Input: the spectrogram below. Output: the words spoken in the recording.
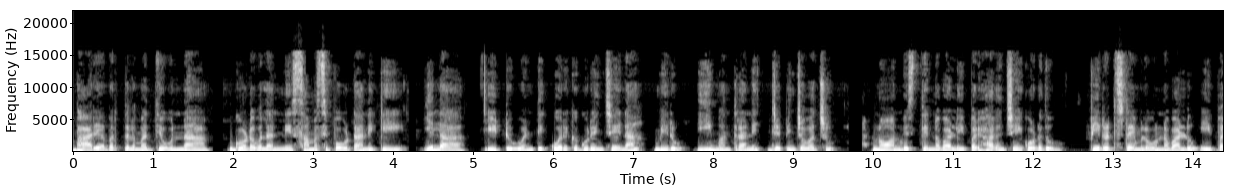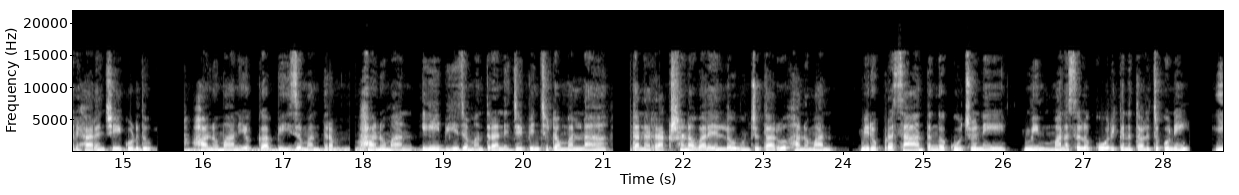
భార్యాభర్తల మధ్య ఉన్న గొడవలన్నీ సమసిపోవటానికి ఇలా ఎటువంటి కోరిక గురించైనా మీరు ఈ మంత్రాన్ని జపించవచ్చు. నాన్ వెజ్ తిన్నవాళ్ళు ఈ పరిహారం చేయకూడదు. పీరియడ్స్ టైంలో ఉన్న వాళ్ళు ఈ పరిహారం చేయకూడదు. హనుమాన్ యొక్క బీజ మంత్రం హనుమాన్ ఈ బీజ మంత్రాన్ని జపించటం వలన తన రక్షణ వలయంలో ఉంచుతారు హనుమాన్. మీరు ప్రశాంతంగా కూర్చుని మీ మనసులో కోరికను తలుచుకుని ఈ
